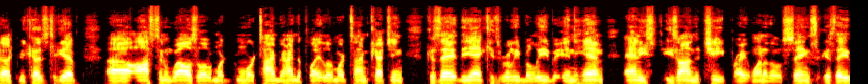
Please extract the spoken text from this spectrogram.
uh, because to give uh, Austin Wells a little more more time behind the plate, a little more time catching because the Yankees really believe in him, and he's he's on the cheap, right? One of those things because they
